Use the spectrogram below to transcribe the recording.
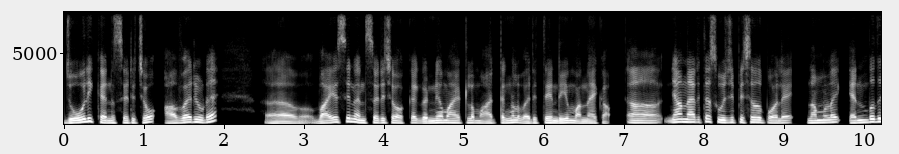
ജോലിക്കനുസരിച്ചോ, അവരുടെ വയസ്സിനനുസരിച്ചോ ഒക്കെ ഗണ്യമായിട്ടുള്ള മാറ്റങ്ങൾ വരുത്തേണ്ടിയും വന്നേക്കാം. ഞാൻ നേരത്തെ സൂചിപ്പിച്ചതുപോലെ നമ്മൾ എൺപത്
